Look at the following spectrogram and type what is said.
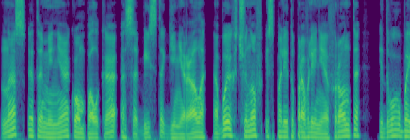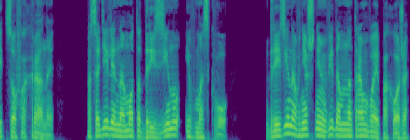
Нас — это меня, комполка, особиста, генерала, обоих чинов из политуправления фронта и двух бойцов охраны. Посадили на мотодрезину и в Москву. Дрезина внешним видом на трамвай похожа,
